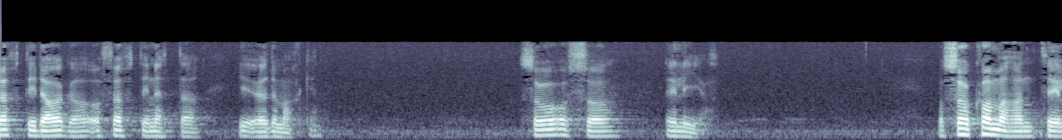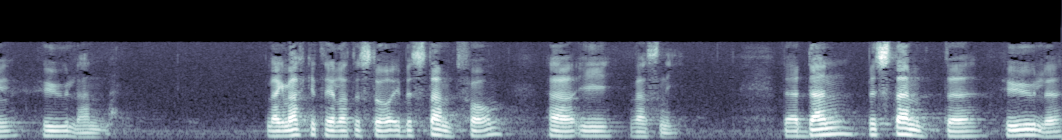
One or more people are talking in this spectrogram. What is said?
40 dager og 40 netter i ødemarken. Så også Elias. Og så kommer han til hulen. Legg merke til at det står i bestemt form her i vers 9. Det er den bestemte hule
